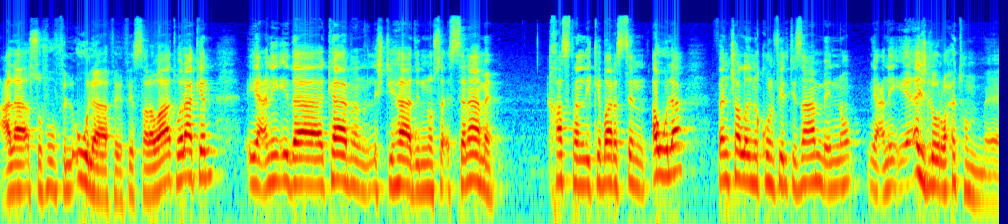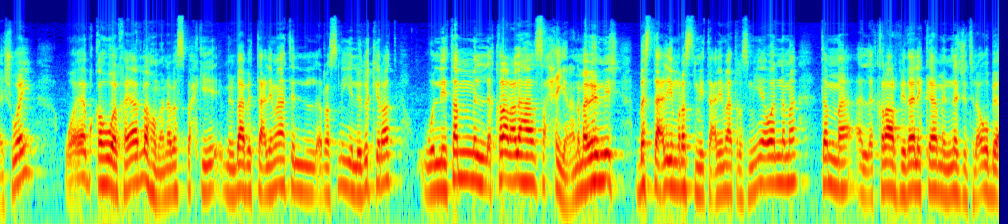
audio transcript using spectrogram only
على الصفوف الأولى في, في الصلوات. ولكن يعني إذا كان الاجتهاد إنه س- السلامة خاصة لكبار السن أولى فإن شاء الله إنه يكون في التزام بإنه يعني يأجلوا روحتهم شوي ويبقى هو الخيار لهم. أنا بس بحكي من باب التعليمات الرسمية اللي ذكرت واللي تم الإقرار عليها صحيا. أنا ما بيهمنيش بس تعليم رسمي تعليمات رسمية وإنما تم الإقرار في ذلك من لجنة الأوبئة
